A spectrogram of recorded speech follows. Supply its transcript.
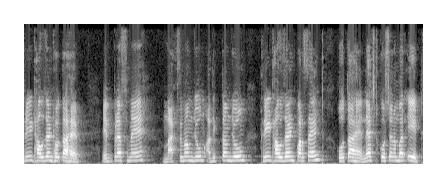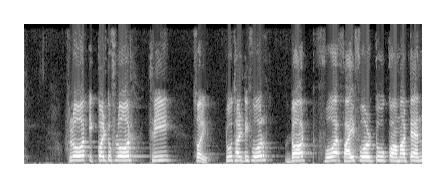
3000 होता है। इंप्रेस में मैक्सिमम जूम अधिकतम जूम 3000 परसेंट होता है। Next question number eight floor equal to floor three sorry two thirty four dot five four two comma ten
